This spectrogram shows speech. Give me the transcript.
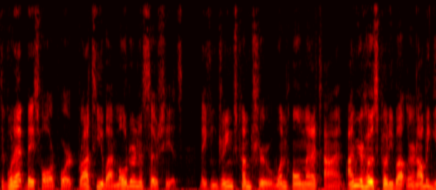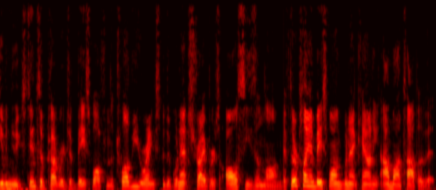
The Gwinnett Baseball Report, brought to you by Mulder and Associates, making dreams come true, one home at a time. I'm your host, Cody Butler, and I'll be giving you extensive coverage of baseball from the 12U ranks to the Gwinnett Stripers all season long. If they're playing baseball in Gwinnett County, I'm on top of it.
